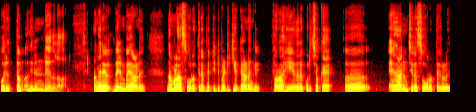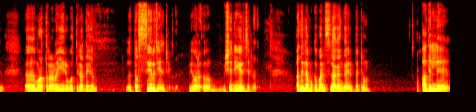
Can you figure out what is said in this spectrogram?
പൊരുത്തം അതിലുണ്ട് എന്നുള്ളതാണ്. അങ്ങനെ വരുമ്പോഴാണ് നമ്മൾ ആ സൂറത്തിനെ പറ്റിയിട്ട് പഠിക്കുകയൊക്കെ ആണെങ്കിൽ ഫറാഹി അതിനെക്കുറിച്ചൊക്കെ ഏതാനും ചില സൂറത്തുകൾ മാത്രമാണ് ഈ രൂപത്തിൽ അദ്ദേഹം തഫ്സീർ ചെയ്തിട്ടുള്ളത് വിവർ വിശദീകരിച്ചിട്ടുള്ളത്. അതിൽ നമുക്ക് മനസ്സിലാക്കാൻ പറ്റും. അതിൽ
